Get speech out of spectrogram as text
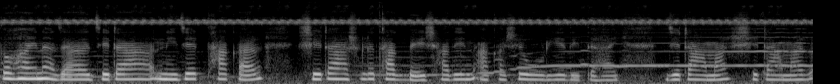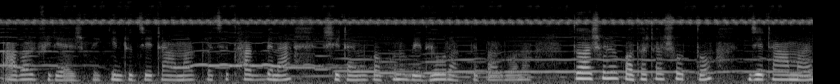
তো হয় না যা যেটা নিজের থাকার সেটা আসলে থাকবে স্বাধীন আকাশে উড়িয়ে দিতে হয়। যেটা আমার, সেটা আমার আবার ফিরে আসবে। কিন্তু যেটা আমার কাছে থাকবে না, সেটা আমি কখনো বেঁধেও রাখতে পারব না। তো আসলে কথাটা সত্য, যেটা আমার,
